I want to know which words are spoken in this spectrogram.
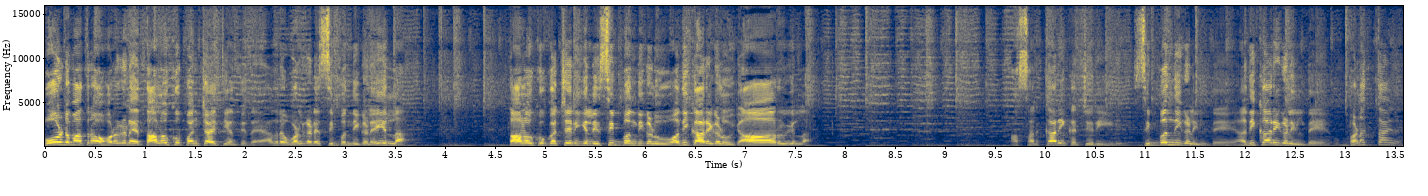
ಬೋರ್ಡ್ ಮಾತ್ರ ಹೊರಗಡೆ ತಾಲೂಕು ಪಂಚಾಯಿತಿ ಅಂತಿದೆ, ಆದರೆ ಒಳಗಡೆ ಸಿಬ್ಬಂದಿಗಳೇ ಇಲ್ಲ. ತಾಲೂಕು ಕಚೇರಿಯಲ್ಲಿ ಸಿಬ್ಬಂದಿಗಳು, ಅಧಿಕಾರಿಗಳು ಯಾರೂ ಇಲ್ಲ. ಆ ಸರ್ಕಾರಿ ಕಚೇರಿ ಸಿಬ್ಬಂದಿಗಳಿಲ್ಲದೆ ಅಧಿಕಾರಿಗಳಿಲ್ಲದೆ ಬಣಕ್ತಾ ಇದೆ.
